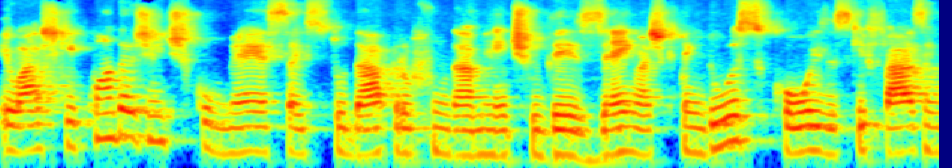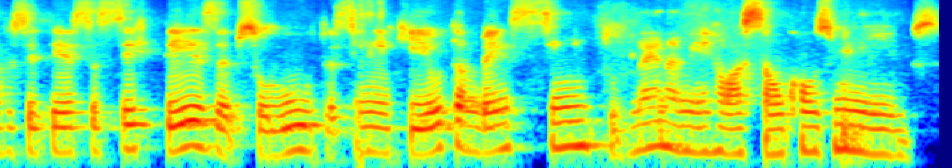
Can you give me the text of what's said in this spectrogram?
Eu acho que quando a gente começa a estudar profundamente o desenho, acho que tem duas coisas que fazem você ter essa certeza absoluta, assim, que eu também sinto, né, na minha relação com os meninos.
